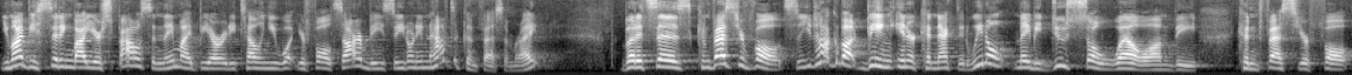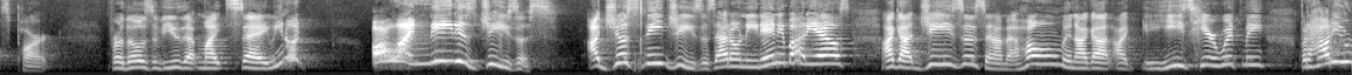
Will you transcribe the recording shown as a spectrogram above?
you might be sitting by your spouse and they might be already telling you what your faults are, be so you don't even have to confess them, right? But it says, confess your faults. So you talk about being interconnected. We don't maybe do so well on the confess your faults part. For those of you that might say, you know what? All I need is Jesus. I just need Jesus. I don't need anybody else. I got Jesus and I'm at home and I got I, he's here with me. But how do you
